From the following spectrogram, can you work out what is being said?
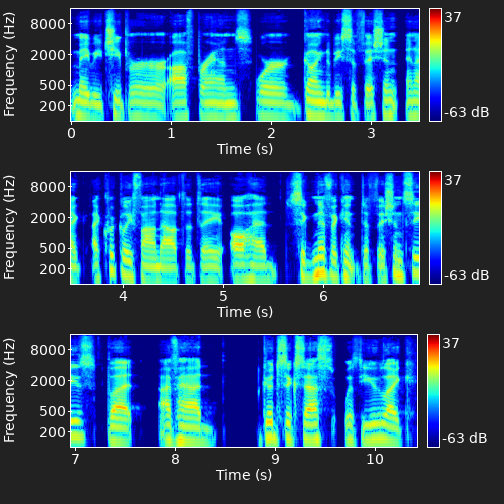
maybe cheaper off brands were going to be sufficient. And I, I quickly found out that they all had significant deficiencies, but I've had good success with you, like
